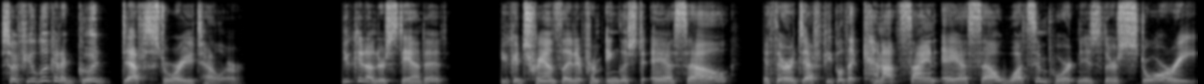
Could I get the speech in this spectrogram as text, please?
So if you look at a good deaf storyteller, you can understand it. You could translate it from English to ASL. If there are deaf people that cannot sign ASL, what's important is their story.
